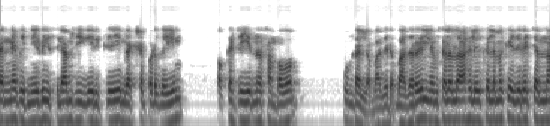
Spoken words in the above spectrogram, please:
തന്നെ പിന്നീട് ഇസ്ലാം സ്വീകരിക്കുകയും രക്ഷപ്പെടുകയും ഒക്കെ ചെയ്യുന്ന സംഭവം ഉണ്ടല്ലോ. ബദർ ബദറിൽ നബി സല്ലല്ലാഹു അലൈഹി വസല്ലമക്കെതിരെ ചെന്ന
